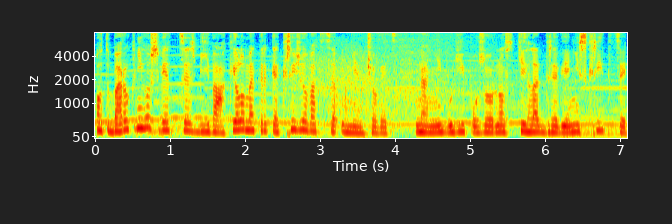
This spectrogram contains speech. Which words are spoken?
Od barokního světce zbývá kilometr ke křižovatce u Němčovic. Na ní budí pozornost tihle dřevění skřídci,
